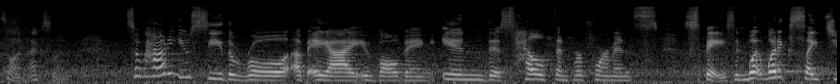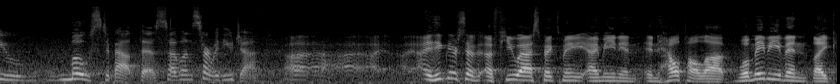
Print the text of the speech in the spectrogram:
Excellent, excellent. So how do you see the role of AI evolving in this health and performance space? And what, what excites you most about this? I want to start with you, Jeff. Uh, I think there's a, a, few aspects, maybe, I mean, in, in health all up, well, maybe even like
